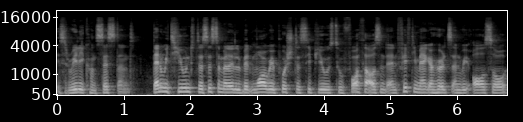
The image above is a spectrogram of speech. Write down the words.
is really consistent. Then we tuned the system a little bit more. We pushed the CPUs to 4050 megahertz and we also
